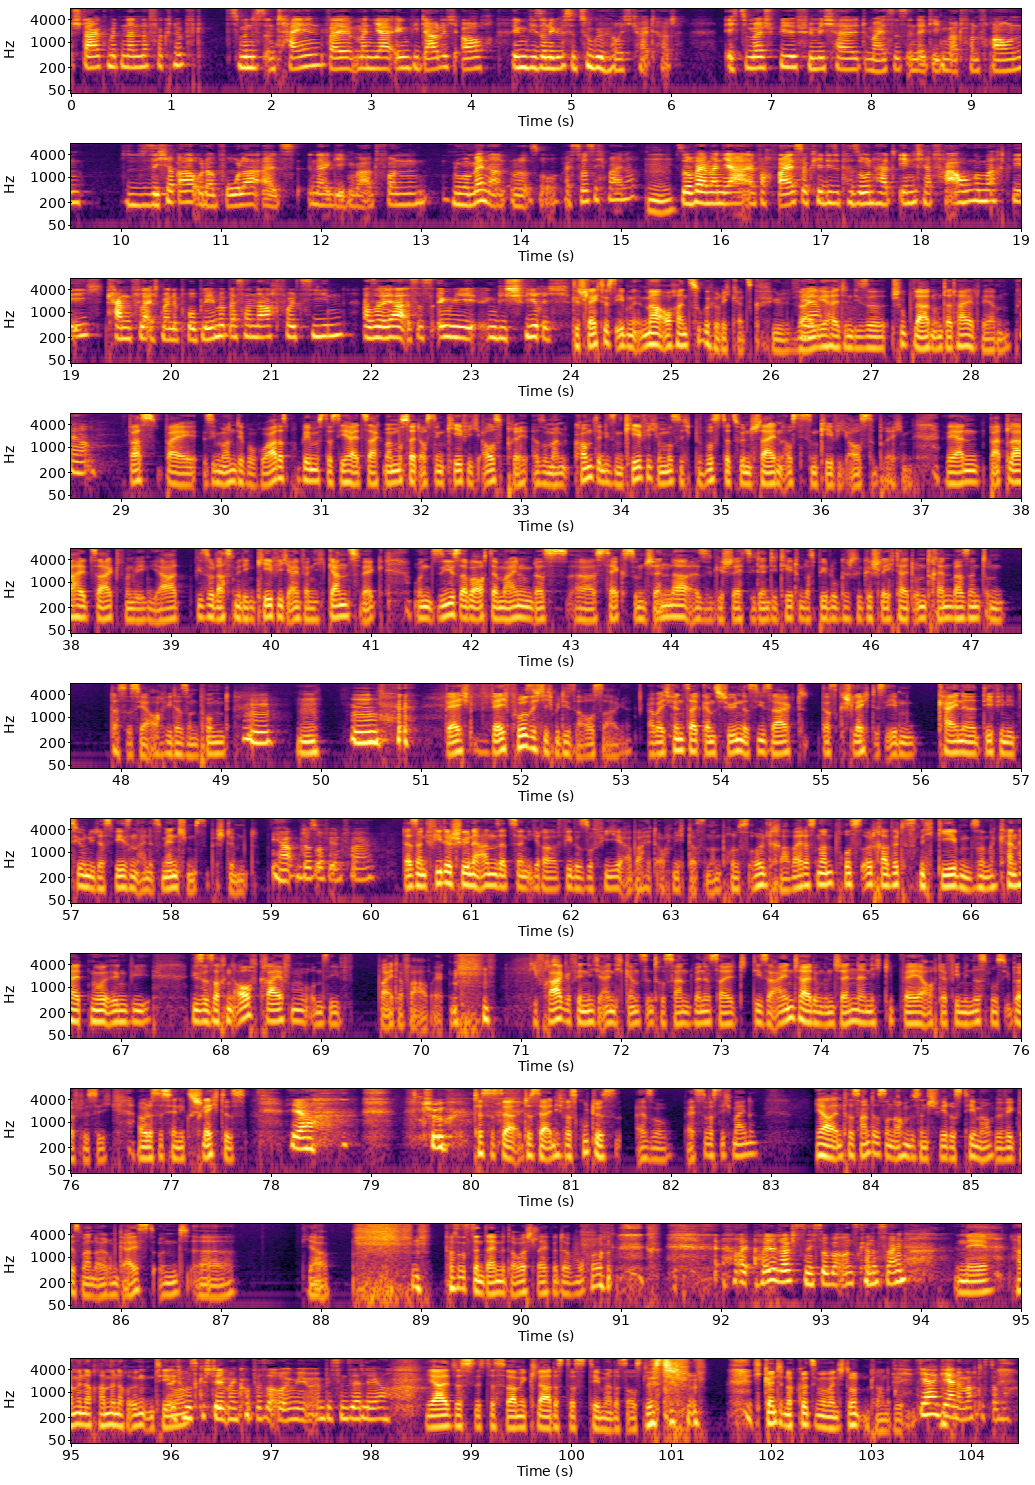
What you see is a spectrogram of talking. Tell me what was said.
stark miteinander verknüpft. Zumindest in Teilen, weil man ja irgendwie dadurch auch irgendwie so eine gewisse Zugehörigkeit hat. Ich zum Beispiel fühle mich halt meistens in der Gegenwart von Frauen sicherer oder wohler als in der Gegenwart von nur Männern oder so. Weißt du, was ich meine? Mhm. So, weil man ja einfach weiß, okay, diese Person hat ähnliche Erfahrungen gemacht wie ich, kann vielleicht meine Probleme besser nachvollziehen. Also ja, es ist irgendwie, irgendwie schwierig. Geschlecht ist eben immer auch ein Zugehörigkeitsgefühl, weil ja. wir halt in diese Schubladen unterteilt werden. Ja. Was bei Simone de Beauvoir das Problem ist, dass sie halt sagt, man muss halt aus dem Käfig ausbrechen. Also man kommt in diesen Käfig und muss sich bewusst dazu entscheiden, aus diesem Käfig auszubrechen. Während Butler halt sagt, von wegen, ja, wieso lassen wir den Käfig einfach nicht ganz weg? Und sie ist aber auch der Meinung, dass äh, Sex und Gender, also Geschlechtsidentität und das biologische Geschlecht halt untrennbar sind. Und das ist ja auch wieder so ein Punkt. Hm. Hm. Hm. wäre ich, wär ich vorsichtig mit dieser Aussage. Aber ich finde es halt ganz schön, dass sie sagt, das Geschlecht ist eben keine Definition, die das Wesen eines Menschen bestimmt. Ja, das auf jeden Fall. Da sind viele schöne Ansätze in ihrer Philosophie, aber halt auch nicht das Nonplusultra, weil das Nonplusultra wird es nicht geben. So, man kann halt nur irgendwie diese Sachen aufgreifen und sie weiterverarbeiten. Die Frage finde ich eigentlich ganz interessant. Wenn es halt diese Einteilung in Gender nicht gibt, wäre ja auch der Feminismus überflüssig. Aber das ist ja nichts Schlechtes. Ja, true. Das ist ja, das ist ja eigentlich was Gutes. Also, weißt du, was ich meine? Ja, interessantes und auch ein bisschen schweres Thema. Bewegt es mal in eurem Geist und äh, ja. Was ist denn deine Dauerschleife der Woche? Heute läuft es nicht so bei uns, kann es sein? Nee, haben wir noch, haben wir noch irgendein Thema? Ich muss gestehen, mein Kopf ist auch irgendwie ein bisschen sehr leer. Ja, das, das war mir klar, dass das Thema das auslöst. Ich könnte noch kurz über meinen Stundenplan reden. Ja, gerne, mach das doch noch.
